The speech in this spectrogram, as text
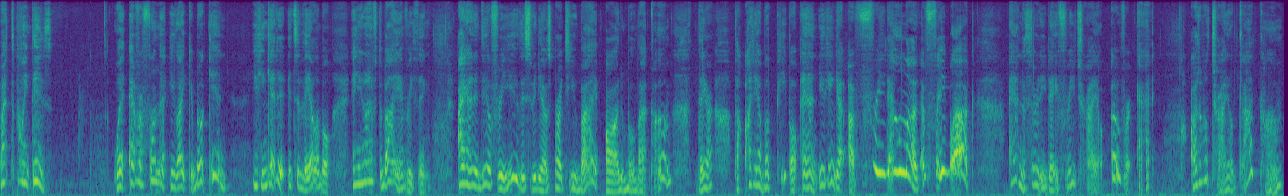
But the point is, whatever format you like your book in, you can get it. It's available. And you don't have to buy everything. I got a deal for you. This video is brought to you by audible.com. They're the audiobook people, and you can get a free download, a free book, and a 30-day free trial over at audibletrial.com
